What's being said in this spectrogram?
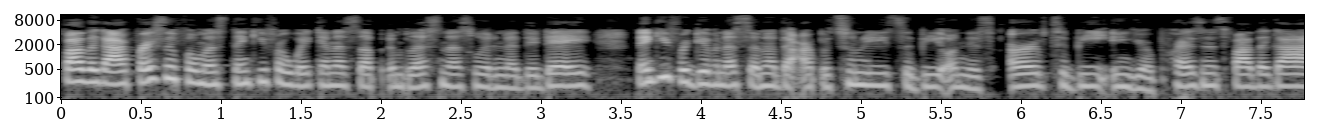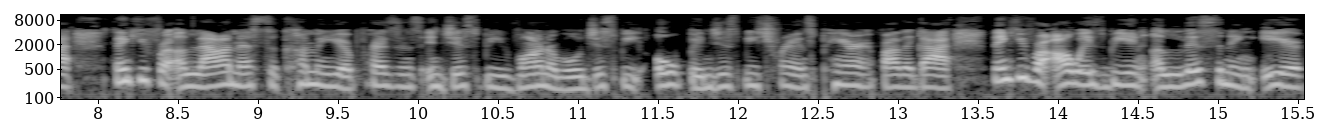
Father God, first and foremost, thank you for waking us up and blessing us with another day. Thank you for giving us another opportunity to be on this earth, to be in your presence, Father God. Thank you for allowing us to come in your presence and just be vulnerable, just be open, just be transparent, Father God. Thank you for always being a listening ear.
